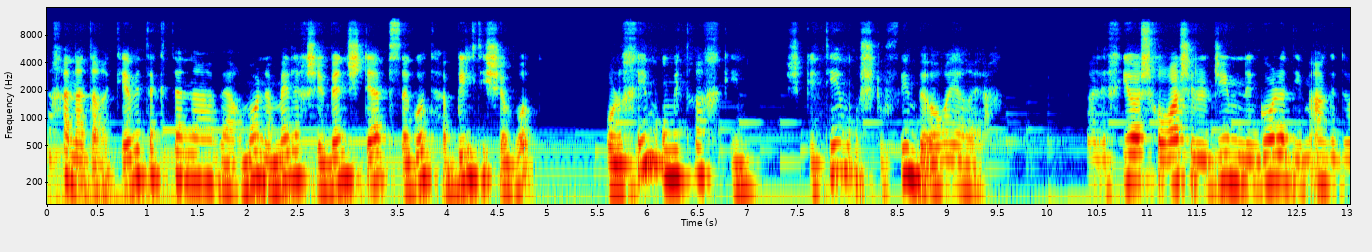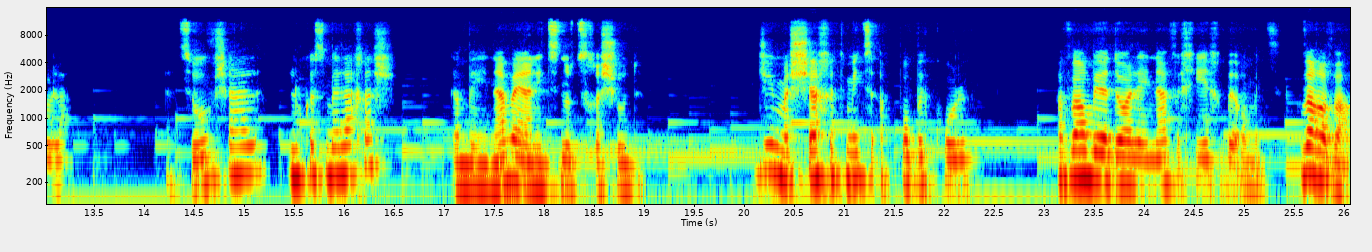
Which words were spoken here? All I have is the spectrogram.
תחנת הרכבת הקטנה וארמון המלך שבין שתי הפסגות הבלתי שוות, הולכים ומתרחקים, שקטים ושטופים באור הירח. הלחיו השחורה של ג'ים נגולה דמעה גדולה. עצוב? שאל לוקאס בלחש. גם בעיניו היה נצנוץ חשוד. ג'ים משך את מיץ אפו בקול. עבר בידו על עיניו וחייך באומץ. כבר עבר.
